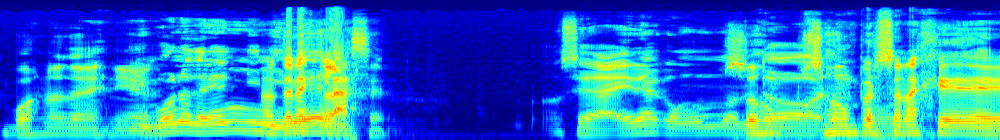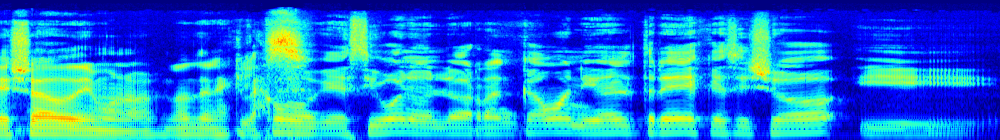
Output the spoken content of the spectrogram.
Vos no tenés nivel. y vos no tenés ni no tenés clase. O sea, era como un montón. sos un como- personaje de Shadow Demon Lord, no tenés clase. Como que sí, bueno, lo arrancamos a nivel 3, qué sé yo, y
